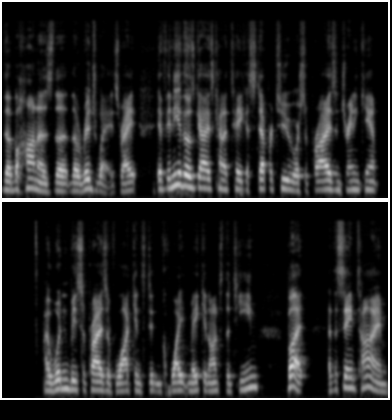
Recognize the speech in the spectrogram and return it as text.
the Bohannas the the Ridgeways right? If any of those guys kind of take a step or two or surprise in training camp I wouldn't be surprised if Watkins didn't quite make it onto the team. But at the same time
